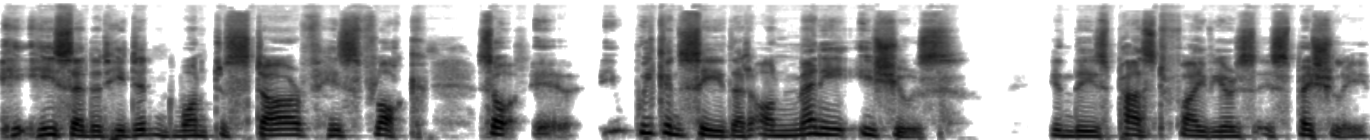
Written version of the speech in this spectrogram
He, he said that he didn't want to starve his flock. So uh, we can see that on many issues, in these past five years especially,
